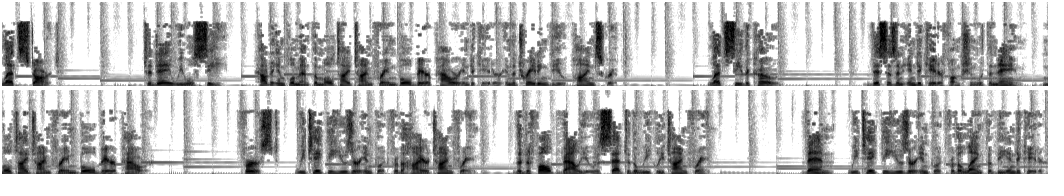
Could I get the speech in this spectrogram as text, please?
Let's start. Today we will see how to implement the multi-timeframe bull bear power indicator in the TradingView Pine script. Let's see the code. This is an indicator function with the name multi-timeframe bull bear power. First, we take the user input for the higher time frame. The default value is set to the weekly time frame. Then, we take the user input for the length of the indicator.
